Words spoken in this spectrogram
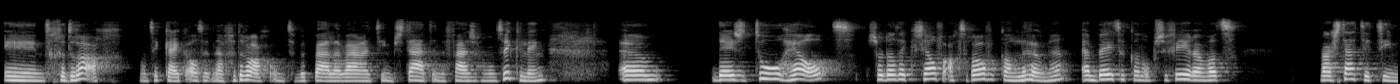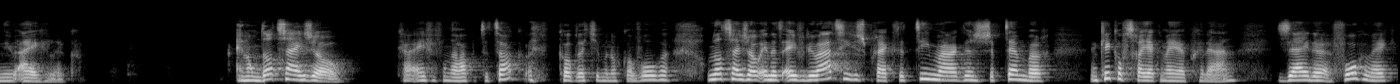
in het gedrag. Want ik kijk altijd naar gedrag om te bepalen waar een team staat in de fase van ontwikkeling. Um, deze tool helpt zodat ik zelf achterover kan leunen en beter kan observeren wat, waar staat dit team nu eigenlijk. En omdat zij zo ik ga even van de hak op de tak. Ik hoop dat je me nog kan volgen. Omdat zij zo in het evaluatiegesprek, het team waar ik dus in september een kick-off traject mee heb gedaan, zeiden vorige week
